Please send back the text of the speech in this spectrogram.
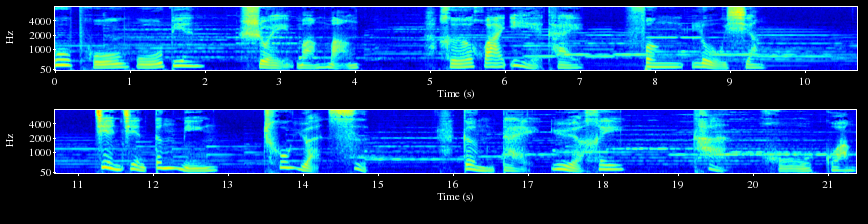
孤蒲无边，水茫茫。荷花叶开，风露香。渐渐灯明，出远寺。更待月黑，看湖光。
